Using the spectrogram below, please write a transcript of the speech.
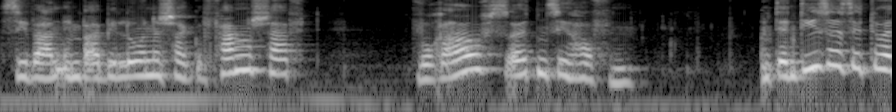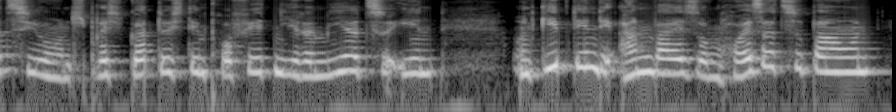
sie waren in babylonischer Gefangenschaft, Worauf sollten sie hoffen? Und in dieser Situation spricht Gott durch den Propheten Jeremia zu ihnen und gibt ihnen die Anweisung, Häuser zu bauen,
